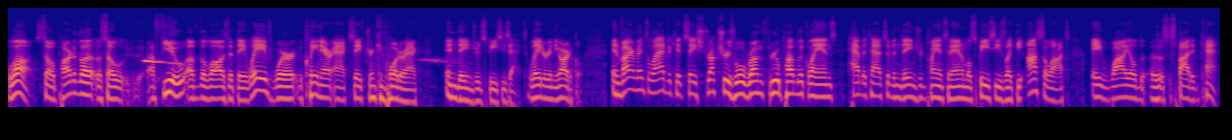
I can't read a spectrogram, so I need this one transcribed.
laws. So part of the so a few of the laws that they waived were the Clean Air Act, Safe Drinking Water Act, Endangered Species Act. Later in the article, environmental advocates say structures will run through public lands, habitats of endangered plants and animal species like the ocelot, a wild uh, spotted cat.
